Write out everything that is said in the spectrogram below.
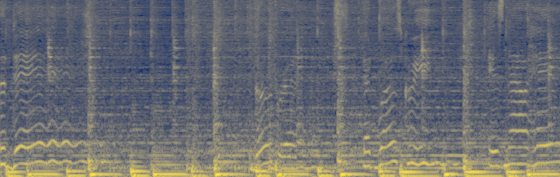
The day. The grass that was green is now hay.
